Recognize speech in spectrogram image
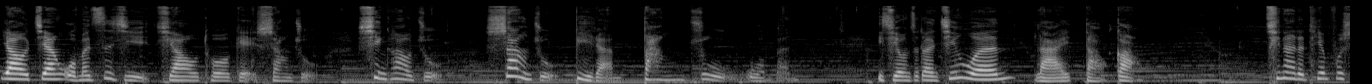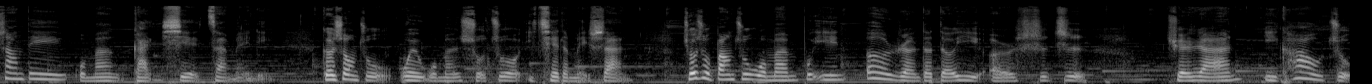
要将我们自己交托给上主，信靠主，上主必然帮助我们。一起用这段经文。来祷告，亲爱的天父上帝，我们感谢赞美你，歌颂主为我们所做一切的美善。求主帮助我们，不因恶人的得意而失志，全然倚靠主，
